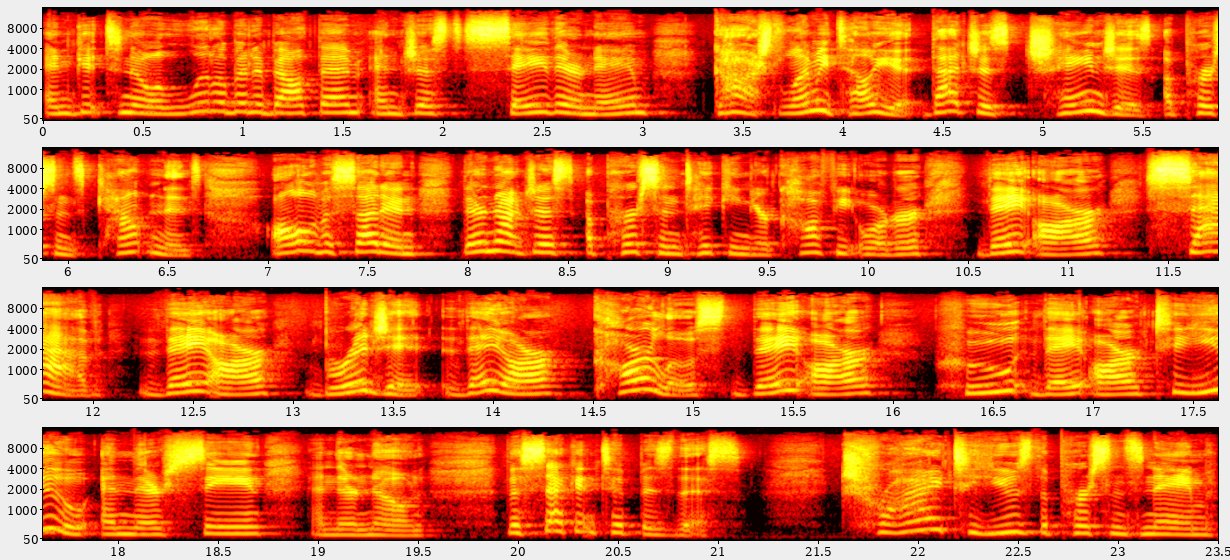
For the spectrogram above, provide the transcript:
and get to know a little bit about them and just say their name, gosh, let me tell you, that just changes a person's countenance. All of a sudden, they're not just a person taking your coffee order, they are Sav, they are Bridget, they are Carlos, they are who they are to you, and they're seen and they're known. The second tip is this try to use the person's name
